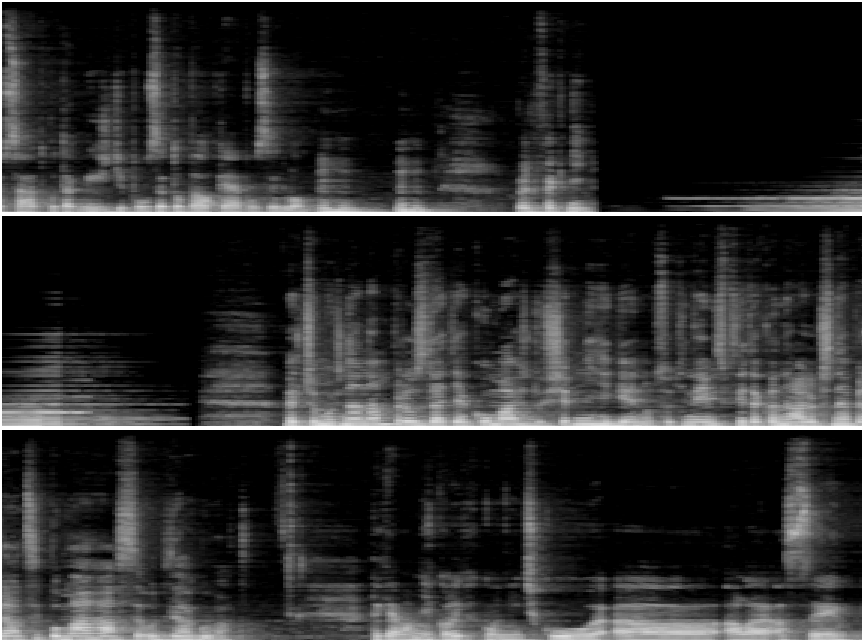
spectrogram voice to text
posádku, tak vyjíždí pouze to velké vozidlo. Mm-hmm. Perfektní. Večo, možná nám prozrať, jakou máš duševní hygienu, co ti nejvíc při takhle náročné práci pomáhá se odreagovat? Tak já mám několik koníčků, eh, ale asi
